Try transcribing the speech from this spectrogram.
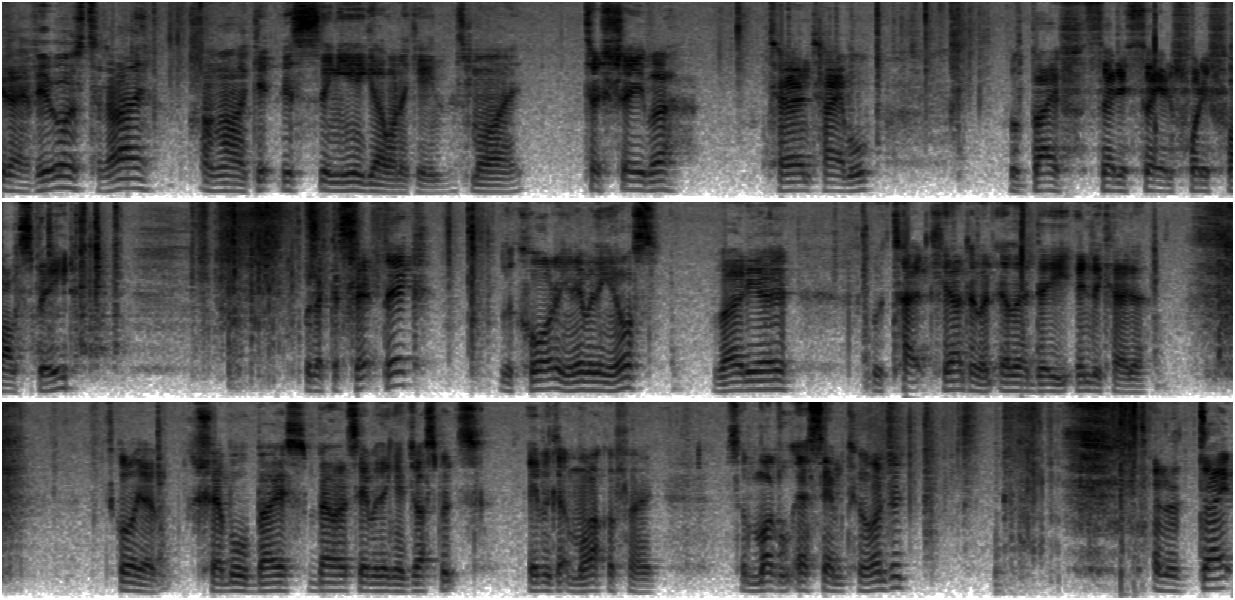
G'day viewers, today I'm going to get this thing here going again. It's my Toshiba turntable with both 33 and 45 speed with a cassette deck, recording and everything else, radio with tape counter and LED indicator. It's got a treble, bass, balance, everything adjustments, even got a microphone. It's a model SM200 and the date,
